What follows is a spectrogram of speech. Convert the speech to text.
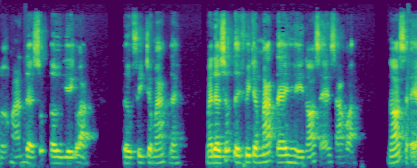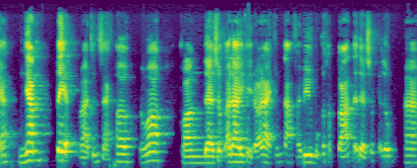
nữa, mà nó đề xuất từ gì các bạn? Từ feature map đây. Mà đề xuất từ feature map đây thì nó sẽ sao các bạn? Nó sẽ nhanh, tiện và chính xác hơn, đúng không? Còn đề xuất ở đây thì rõ ràng chúng ta phải build một cái thuật toán để đề xuất cho đúng, ha.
